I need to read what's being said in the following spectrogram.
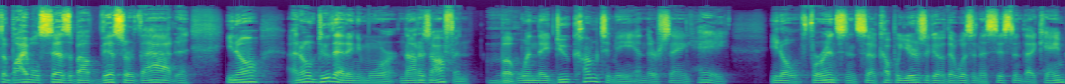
the Bible says about this or that. You know, I don't do that anymore, not as often. Mm. But when they do come to me and they're saying, hey, you know, for instance, a couple years ago, there was an assistant that came.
